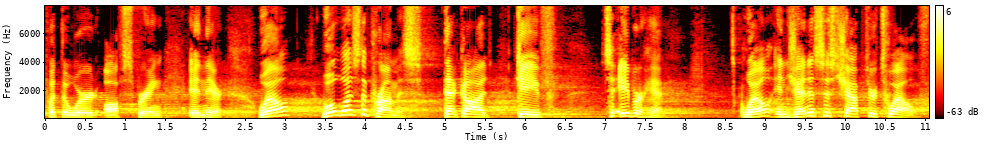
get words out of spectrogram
put the word offspring in there. Well, what was the promise that God gave to Abraham? Well, in Genesis chapter 12,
